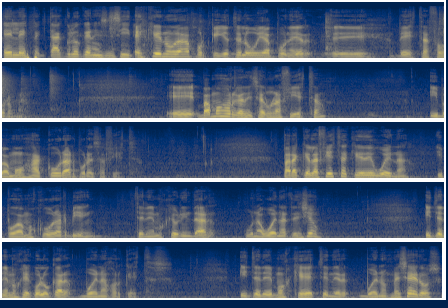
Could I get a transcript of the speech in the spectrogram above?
espectáculo que necesita. Es que no da porque yo te lo voy a poner eh, de esta forma. Eh, vamos a organizar una fiesta y vamos a cobrar por esa fiesta. Para que la fiesta quede buena y podamos cobrar bien, tenemos que brindar una buena atención y tenemos que colocar buenas orquestas y tenemos que tener buenos meseros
